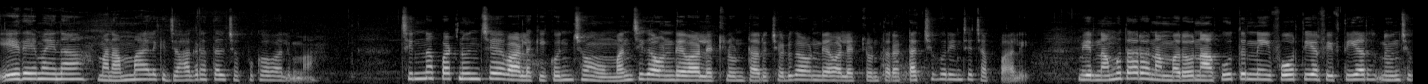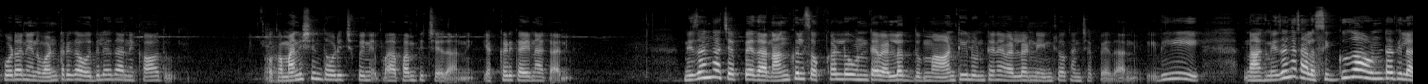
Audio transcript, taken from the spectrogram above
ఏదేమైనా మన అమ్మాయిలకి జాగ్రత్తలు చెప్పుకోవాలిమ్మా. చిన్నప్పటి నుంచే వాళ్ళకి కొంచెం మంచిగా ఉండేవాళ్ళు ఎట్లుంటారు చెడుగా ఉండేవాళ్ళు ఎట్లుంటారు ఆ టచ్ గురించి చెప్పాలి. మీరు నమ్ముతారో నమ్మరో నా కూతుర్ని ఫోర్త్ ఇయర్ ఫిఫ్త్ ఇయర్ నుంచి కూడా నేను ఒంటరిగా వదిలేదాన్ని కాదు. ఒక మనిషిని తోడించిపోయి పంపించేదాన్ని ఎక్కడికైనా కానీ. నిజంగా చెప్పేదాన్ని అంకుల్స్ ఒక్కళ్ళు ఉంటే వెళ్ళొద్దు మా ఆంటీలు ఉంటేనే వెళ్ళండి ఇంట్లోకి అని చెప్పేదాన్ని. ఇది నాకు నిజంగా చాలా సిగ్గుగా ఉంటుంది ఇలా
